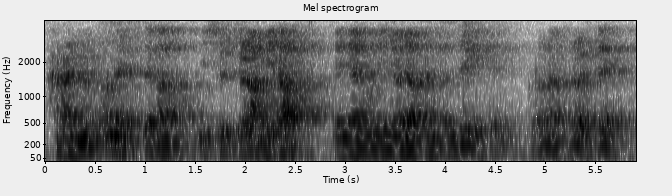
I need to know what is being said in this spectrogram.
하나님을 떠날 때가 있을 줄 압니다. 왜냐하면 우리 연약한 존재이기 때문에 그러나 그럴 때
